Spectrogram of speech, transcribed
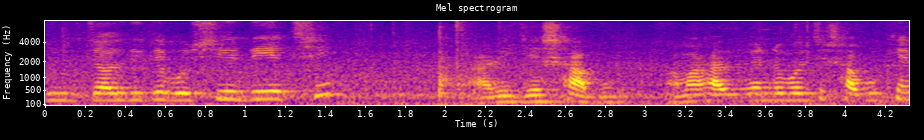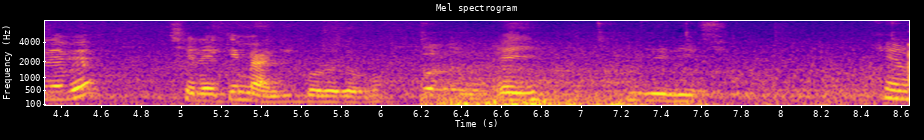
দুধ জল দিতে বসিয়ে দিয়েছি। আর এই যে সাবু। আমার হাজব্যান্ডও বলছে, সাবু খেয়ে নেবে, ছেলেকে ম্যাগি করে দেবো। এই দিয়ে দিয়েছি। কেন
